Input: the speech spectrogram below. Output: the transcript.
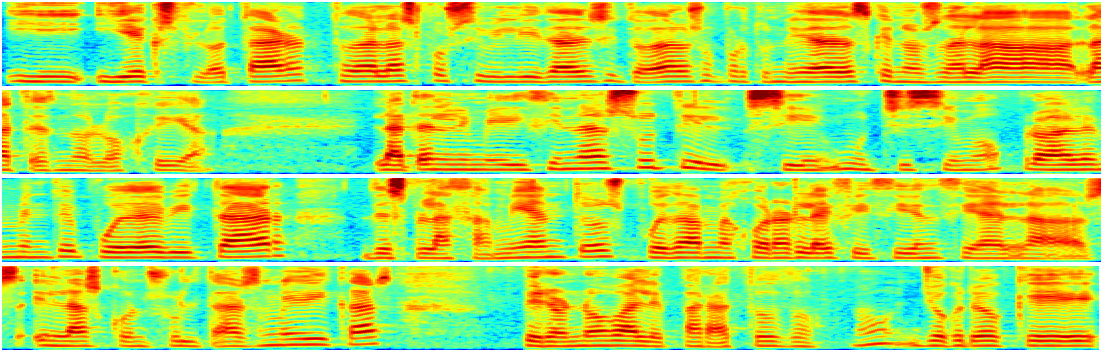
y, explotar todas las posibilidades y todas las oportunidades que nos da la, tecnología. ¿La telemedicina es útil? Sí, muchísimo. Probablemente puede evitar desplazamientos, pueda mejorar la eficiencia en las, en las consultas médicas, pero no vale para todo. ¿no? Yo creo que,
